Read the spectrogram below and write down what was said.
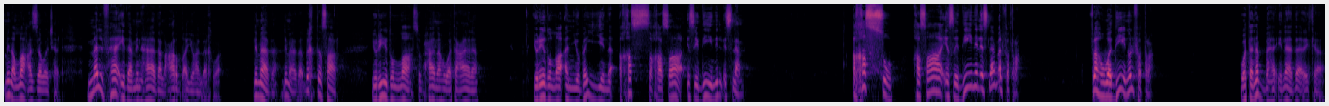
من الله عز وجل. ما الفائدة من هذا العرض أيها الأخوة؟ لماذا؟ لماذا؟ باختصار يريد الله سبحانه وتعالى يريد الله أن يبين أخص خصائص دين الإسلام. أخص خصائص دين الإسلام الفطرة فهو دين الفطرة. وتنبه إلى ذلك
